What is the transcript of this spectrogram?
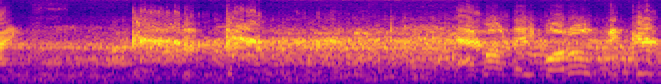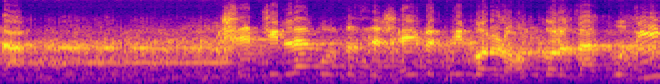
আইস। এই বরফ বিক্রেতা। সে চিল্লায় বলতেছে, সেই ব্যক্তির পরে রহম করে, যার পুঁজি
